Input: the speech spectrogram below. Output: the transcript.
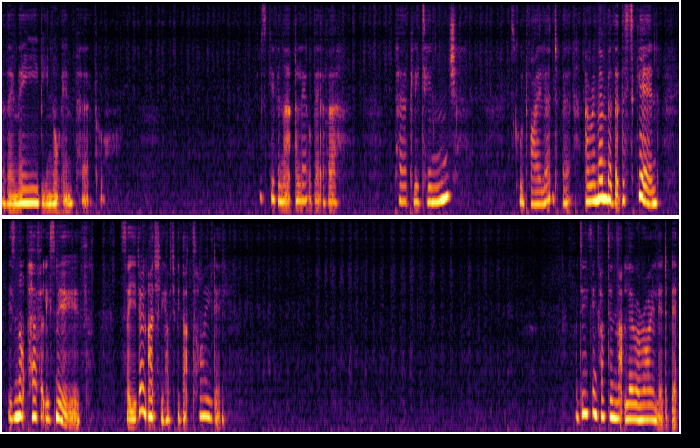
although maybe not in purple. Just giving that a little bit of a purpley tinge it's called Violet, but I remember that the skin is not perfectly smooth, so you don't actually have to be that tidy. I do think I've done that lower eyelid a bit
